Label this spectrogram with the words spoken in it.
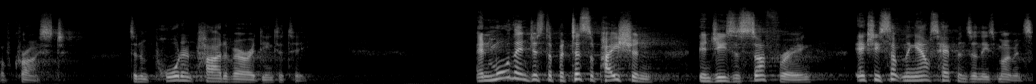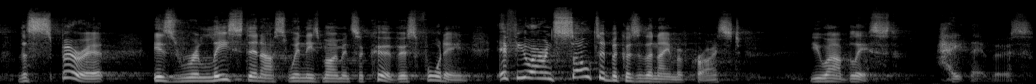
of Christ. It's an important part of our identity. And more than just a participation in Jesus' suffering, actually something else happens in these moments. The Spirit is released in us when these moments occur. Verse 14 If you are insulted because of the name of Christ, you are blessed. Hate that verse.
